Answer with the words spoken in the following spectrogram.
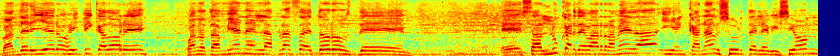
banderilleros y picadores, cuando también en la plaza de toros de eh, Sanlúcar de Barrameda y en Canal Sur Televisión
